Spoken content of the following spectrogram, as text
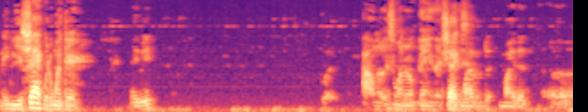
maybe a Shaq would have went there. Maybe But I don't know. It's one of them things that Shaq might have might have uh,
